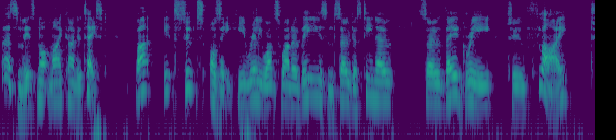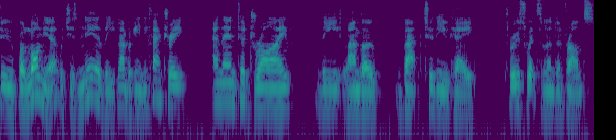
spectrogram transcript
Personally, it's not my kind of taste, but it suits Ozzy. He really wants one of these and so does Tino. So they agree to fly to Bologna, which is near the Lamborghini factory, and then to drive the Lambo back to the UK through Switzerland and France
